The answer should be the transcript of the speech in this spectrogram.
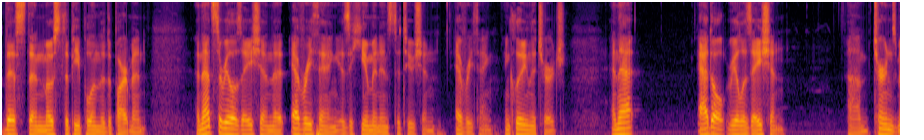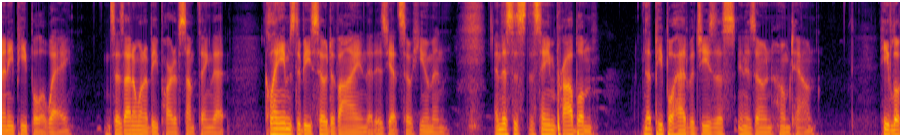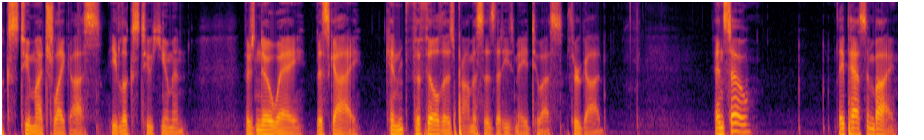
this than most of the people in the department. And that's the realization that everything is a human institution, everything, including the church. And that adult realization um, turns many people away and says, I don't want to be part of something that claims to be so divine that is yet so human. And this is the same problem that people had with Jesus in his own hometown. He looks too much like us, he looks too human. There's no way this guy can fulfill those promises that he's made to us through God. And so they pass him by.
